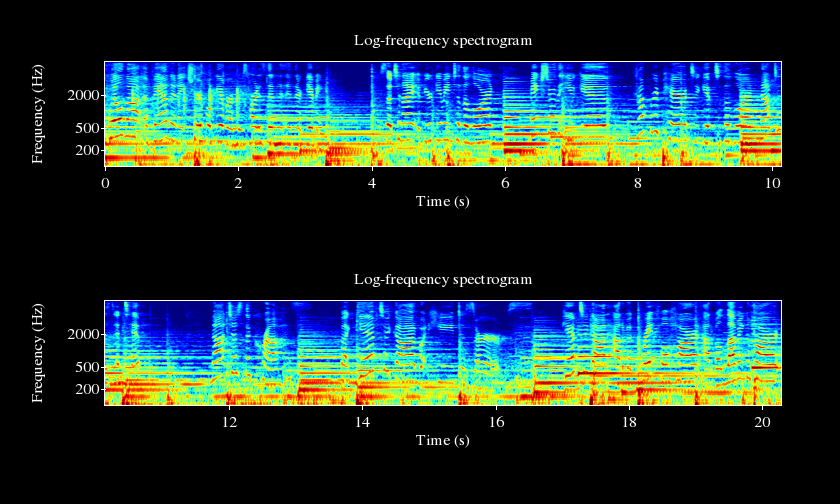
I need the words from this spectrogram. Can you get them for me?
he will not abandon a cheerful giver whose heart is in, in their giving. So tonight, if you're giving to the Lord, make sure that you give. Come prepared to give to the Lord not just a tip, not just the crumbs, but give to God what He deserves. Give to God out of a grateful heart, out of a loving heart,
